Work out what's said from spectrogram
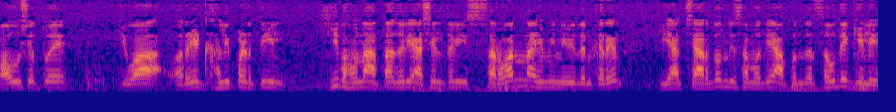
पाऊस येतोय किंवा रेट खाली पडतील ही भावना आता जरी असेल तरी सर्वांना हे मी निवेदन करेल की या चार दोन दिवसामध्ये आपण जर सौदे केले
